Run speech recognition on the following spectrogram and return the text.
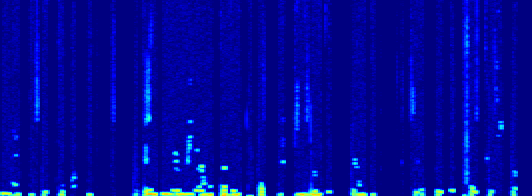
même en fait, c'est quoi Et il ne lui a pas de problème de question, c'est de précaution,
